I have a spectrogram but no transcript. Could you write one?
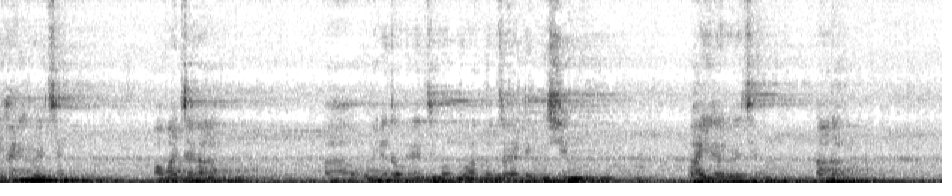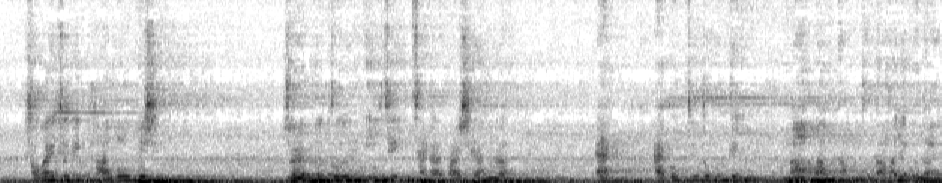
এখানে রয়েছেন আমার যারা অভিনেতা, অভিনেত্রী বন্ধু বান্ধব যারা টেকনিশিয়ান ভাইরা রয়েছেন, তারা সবাই যদি ভালোবেসে জয়ব্রতর এই যে ইচ্ছাটার পাশে আমরা এক, একত্রিত হতে না পারতাম, তো তাহলে বোধহয়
